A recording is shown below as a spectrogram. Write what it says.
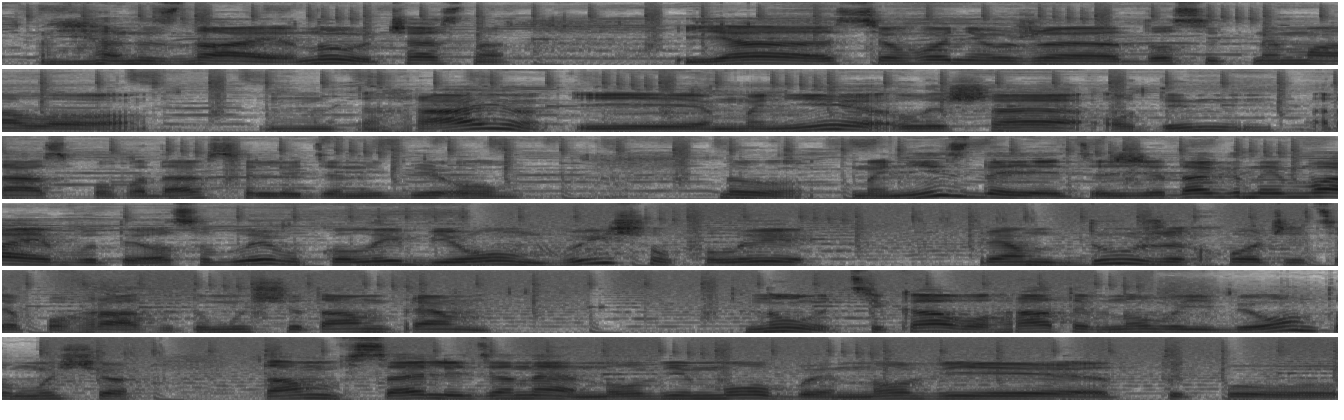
Я не знаю. Ну, чесно, я сьогодні вже досить немало граю, і мені лише один раз попадався людяний біом. Ну, мені здається, що так не має бути, особливо коли біом вийшов, коли прям дуже хочеться пограти, тому що там прям ну, цікаво грати в новий біом, тому що там все людяне, нові моби, нові, типу,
